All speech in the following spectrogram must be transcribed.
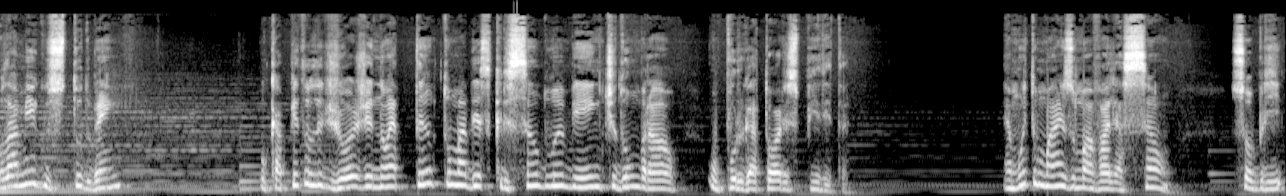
Olá, amigos, tudo bem? O capítulo de hoje não é tanto uma descrição do ambiente do umbral, o purgatório espírita. É muito mais uma avaliação sobre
